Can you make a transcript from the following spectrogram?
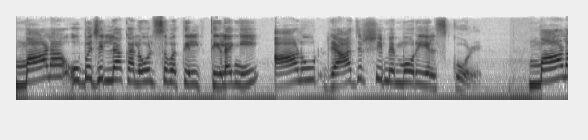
മാള ഉപജില്ലാ കലോത്സവത്തിൽ തിളങ്ങി ആളൂർ രാജർഷി മെമ്മോറിയൽ സ്കൂൾ. മാള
